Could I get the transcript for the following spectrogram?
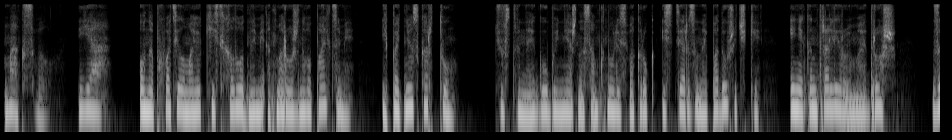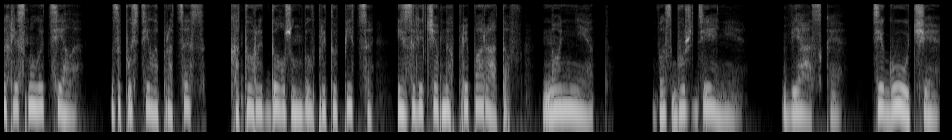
Максвелл, я он обхватил мою кисть холодными от мороженого пальцами и поднес ко рту. Чувственные губы нежно сомкнулись вокруг истерзанной подушечки, и неконтролируемая дрожь захлестнула тело, запустила процесс, который должен был притупиться из-за лечебных препаратов, но нет. Возбуждение, вязкое, тягучее,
